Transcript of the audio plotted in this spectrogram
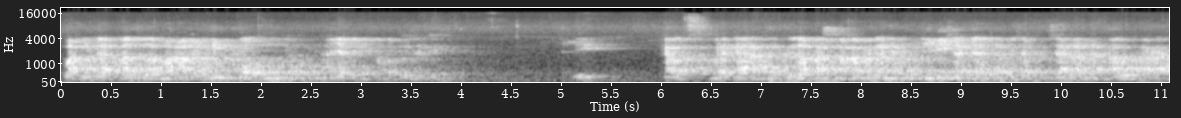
Wa idza adzlama alaihim qaumun. Ayat ini apa tulisannya jadi kalau mereka kegelapan maka mereka hanya berdiri saja tidak bisa berjalan dan tahu arah.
